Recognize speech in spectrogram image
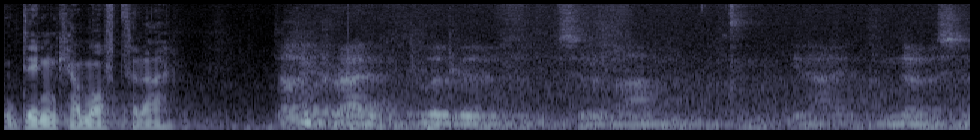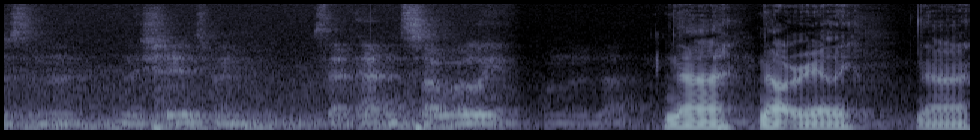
It didn't come off today. Doesn't create a little bit of sort of um, you know nervousness in the, in the sheds when that happens so early on the day? No, not really. No,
